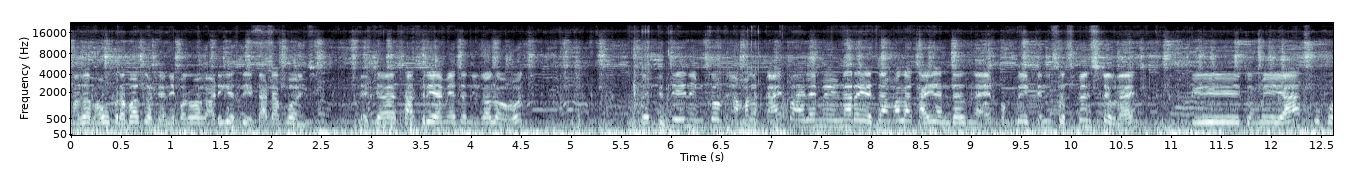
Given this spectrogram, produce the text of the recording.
माझा भाऊ प्रभाकर त्याने परवा गाडी घेतली टाटा पंच. त्याच्या सासरी आम्ही आता निघालो आहोत. तर तिथे नेमकं आम्हाला काय पाहायला मिळणार आहे याचा आम्हाला काही अंदाज नाही. फक्त एक त्यांनी सस्पेन्स ठेवला आहे की तुम्ही या खूप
